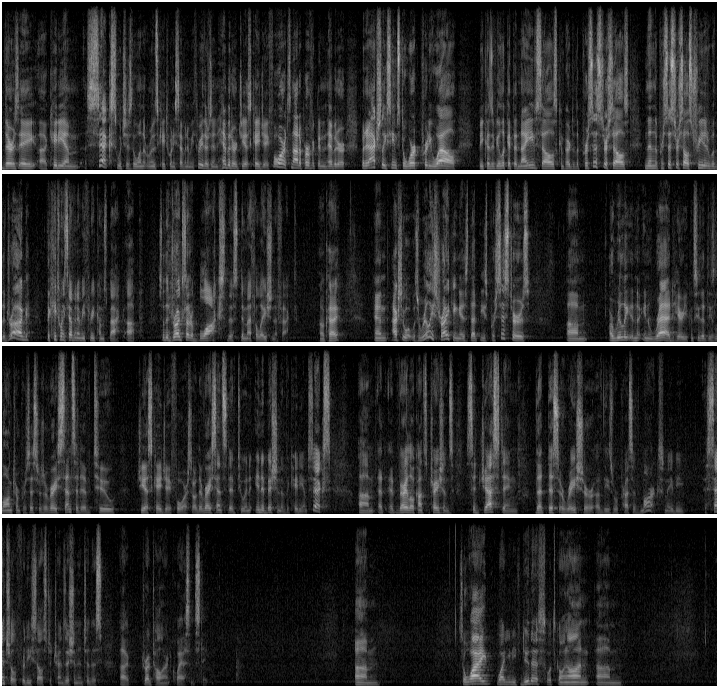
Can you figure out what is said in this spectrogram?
there's a, a KDM6, which is the one that removes K27ME3. There's an inhibitor, GSKJ4. It's not a perfect inhibitor, but it actually seems to work pretty well because if you look at the naive cells compared to the persister cells, and then the persister cells treated with the drug, the K27ME3 comes back up. So the drug sort of blocks this demethylation effect, okay? And actually what was really striking is that these persisters um, are really in, in red here. You can see that these long-term persisters are very sensitive to GSKJ4. So they're very sensitive to an inhibition of the KDM6 um, at, at very low concentrations, suggesting that this erasure of these repressive marks may be essential for these cells to transition into this uh, drug-tolerant quiescent state. Um, so why, why do you need to do this? What's going on? Um,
